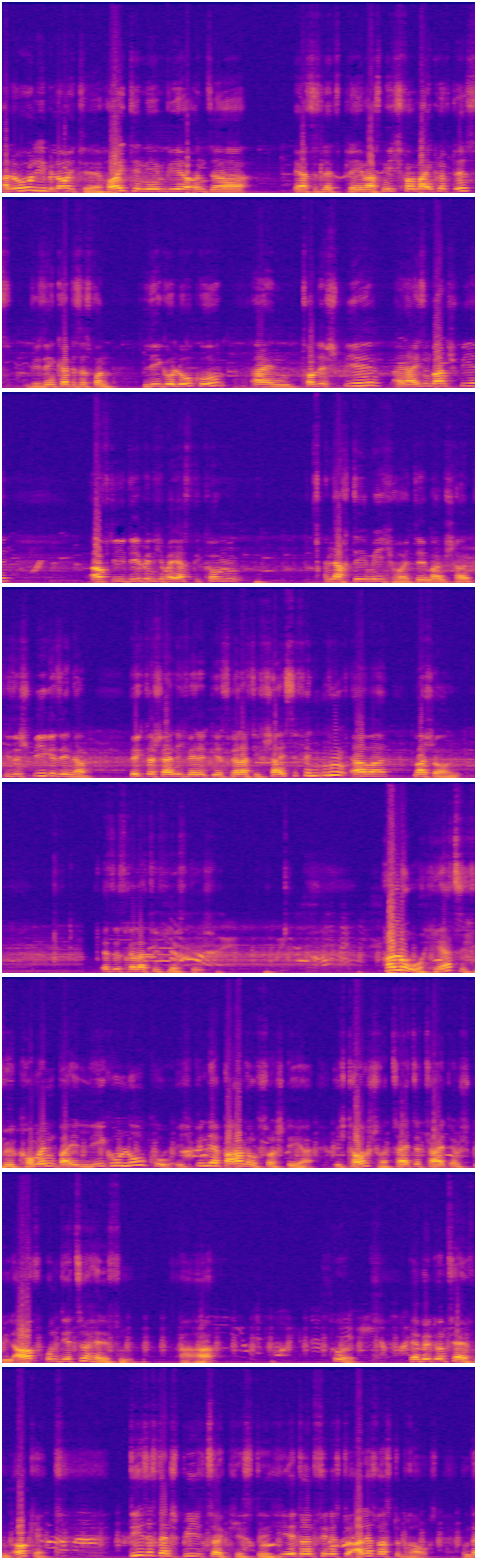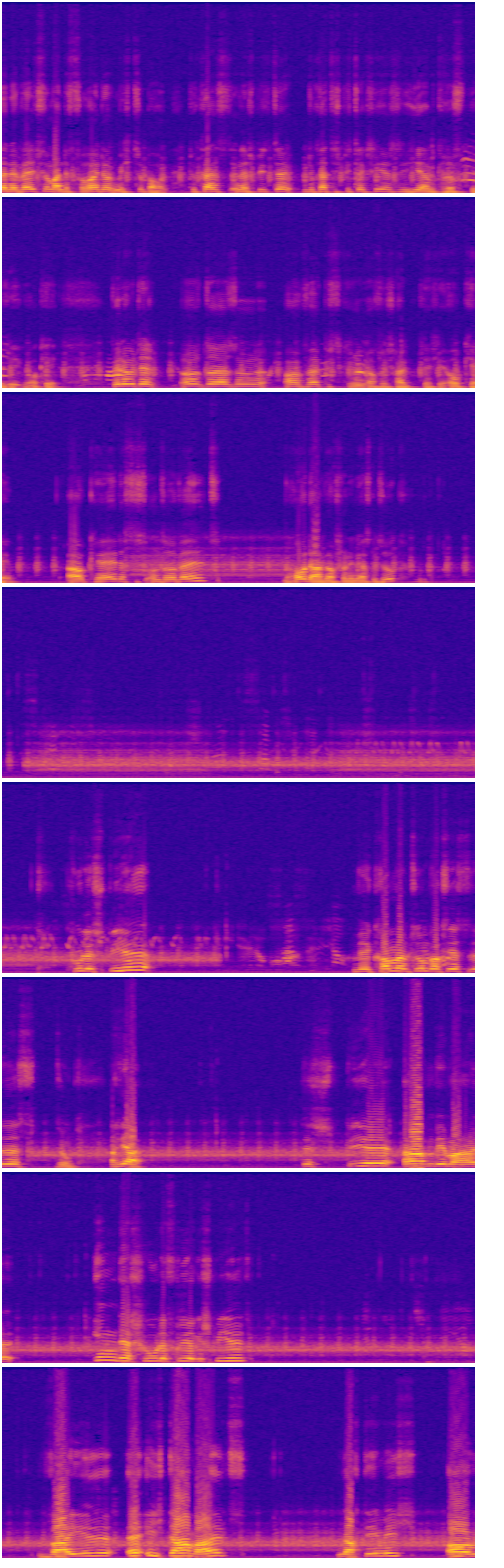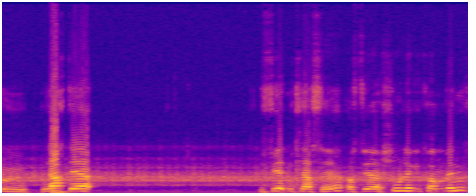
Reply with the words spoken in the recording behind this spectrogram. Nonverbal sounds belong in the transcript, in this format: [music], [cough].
Hallo liebe Leute, heute nehmen wir unser erstes Let's Play, was nicht von Minecraft ist. Wie ihr sehen könnt, ist es von Lego Loco. Ein tolles Spiel, ein Eisenbahnspiel. Auf die Idee bin ich aber erst gekommen, nachdem ich heute in meinem Schrank dieses Spiel gesehen habe. Höchstwahrscheinlich werdet ihr es relativ scheiße finden, [laughs] aber mal schauen. Es ist relativ lustig. Hallo, herzlich willkommen bei Lego Loco. Ich bin der Bahnhofsvorsteher. Ich tausche von Zeit zu Zeit im Spiel auf, um dir zu helfen. Aha. Cool. Der will uns helfen. Okay. Dies ist eine Spielzeugkiste. Hier drin findest du alles, was du brauchst, um deine Welt für meine Freunde und mich zu bauen. Du kannst in der Spielzeug, du kannst die Spielzeugkiste hier im Griff bewegen. Okay. Wenn du mit der, oh, da ist ein oh, Welt auf der Schaltfläche. Okay. Okay, das ist unsere Welt. Oh, da haben wir auch schon den ersten Zug. Cooles Spiel. Willkommen im Zoombox. Jetzt ist Zoom. Ach ja. Das Spiel haben wir mal in der Schule früher gespielt. Weil äh, ich damals, nachdem ich ähm, nach der vierten Klasse aus der Schule gekommen bin,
